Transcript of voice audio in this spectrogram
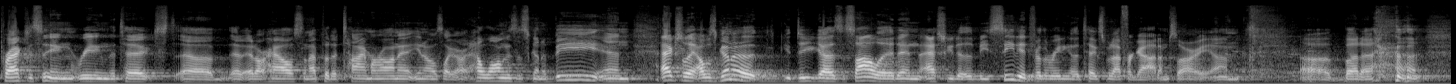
practicing reading the text uh, at, at, our house, and I put a timer on it. You know, I was like, all right, how long is this going to be? And actually, I was going to do you guys a solid and ask you to be seated for the reading of the text, but I forgot. I'm sorry. Um, uh, but uh,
